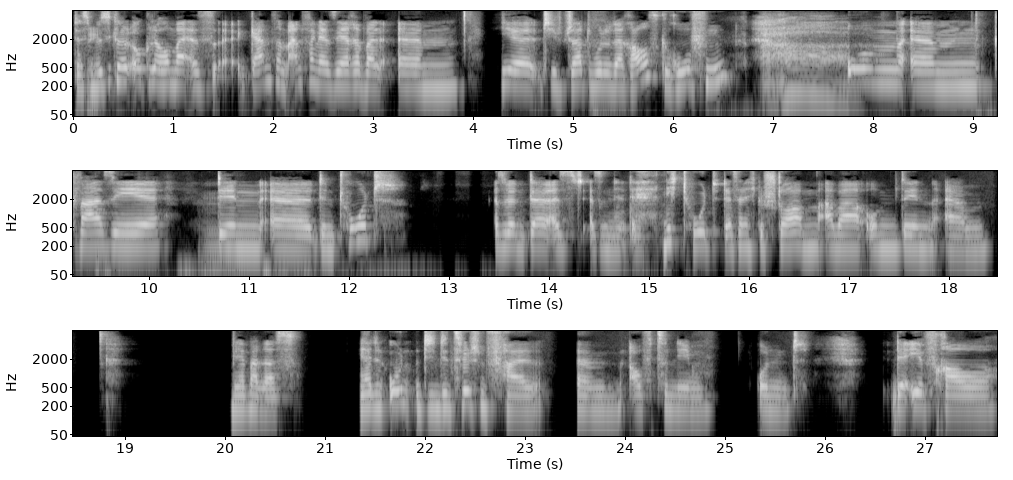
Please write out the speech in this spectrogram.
Das Nee. Musical Oklahoma ist äh, ganz am Anfang der Serie, weil ähm, hier Chief Judd wurde da rausgerufen, Ah. um ähm, quasi Hm. den, äh, den Tod, also, der, also, also nicht tot, der ist ja nicht gestorben, aber um den, ähm, wie nennt man das? Ja, den, Un- den, den Zwischenfall ähm, aufzunehmen und der Ehefrau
